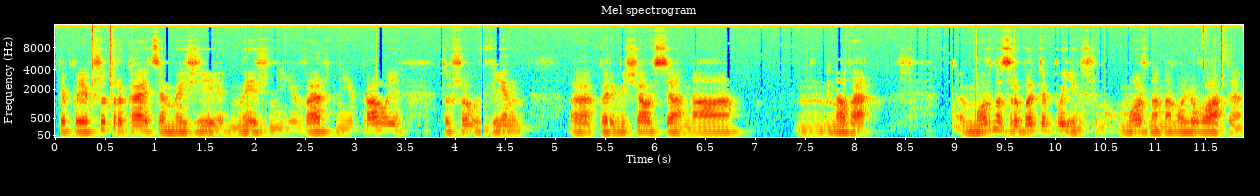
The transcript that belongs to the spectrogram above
Типу, якщо торкається межі нижньої, верхньої, правої, то щоб він е, переміщався на, наверх. Можна зробити по-іншому. Можна намалювати.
